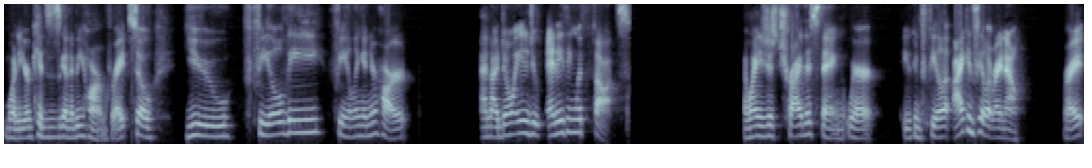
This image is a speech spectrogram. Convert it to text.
one of your kids is going to be harmed, right? So you feel the feeling in your heart. And I don't want you to do anything with thoughts. I want you to just try this thing where you can feel it. I can feel it right now, right?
